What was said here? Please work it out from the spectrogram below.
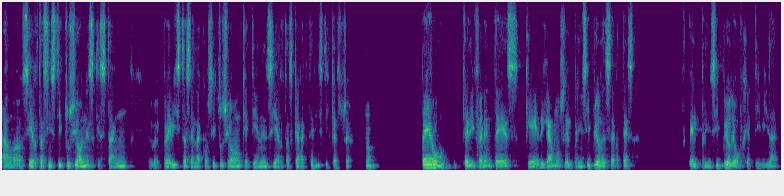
A ciertas instituciones que están eh, previstas en la Constitución, que tienen ciertas características, ¿no? Pero qué diferente es que, digamos, el principio de certeza, el principio de objetividad,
